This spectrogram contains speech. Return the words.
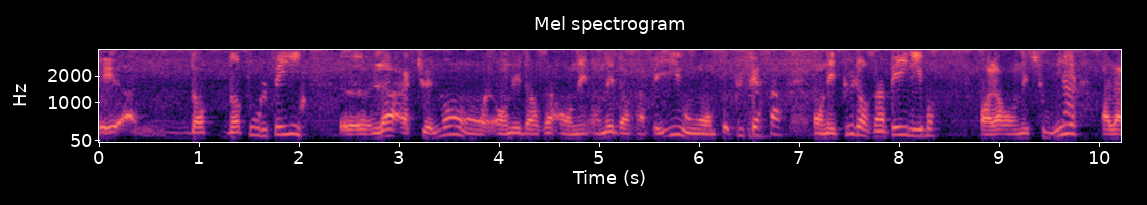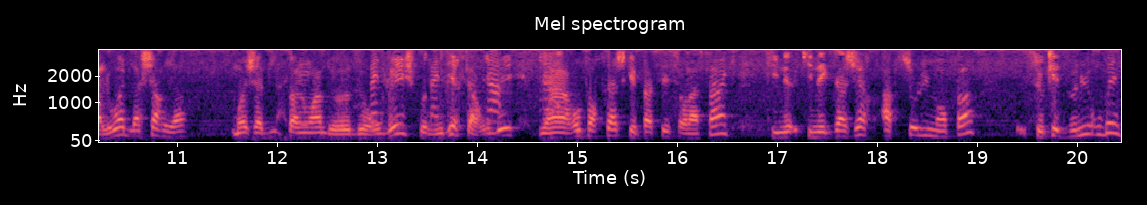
et euh, dans, tout le pays. Euh, là, actuellement, on, est dans un, on, est, on est dans un pays où on ne peut plus faire ça. On n'est plus dans un pays libre. Alors, on est soumis à la loi de la charia. Moi, j'habite pas loin de, Roubaix. Je peux vous dire qu'à Roubaix, il y a un reportage qui est passé sur la 5 qui n'exagère absolument pas ce qui est devenu Roubaix.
